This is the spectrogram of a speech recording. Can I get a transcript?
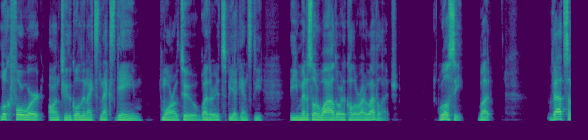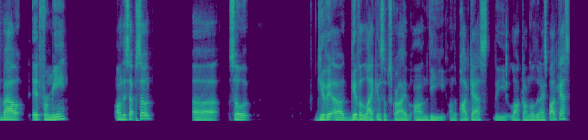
look forward onto the Golden Knights' next game tomorrow too, whether it's be against the the Minnesota Wild or the Colorado Avalanche. We'll see. But that's about it for me on this episode. Uh, so give it uh give a like and subscribe on the on the podcast, the Locked On Golden Knights podcast,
